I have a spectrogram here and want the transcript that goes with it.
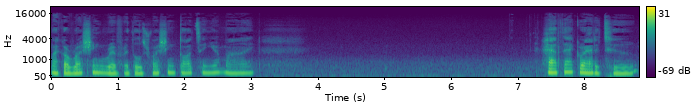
like a rushing river, those rushing thoughts in your mind. Have that gratitude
